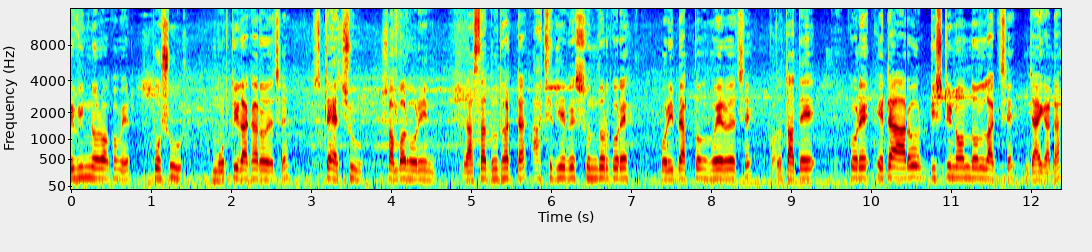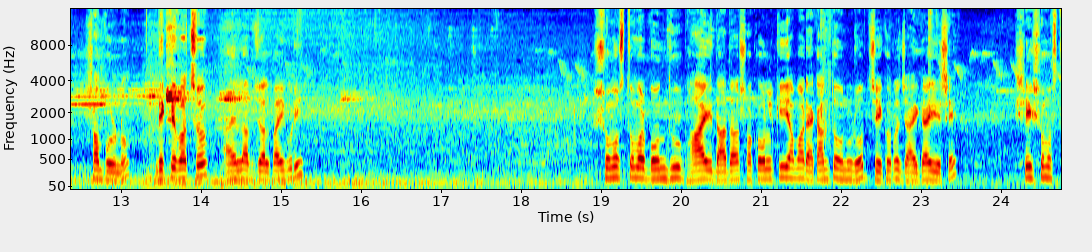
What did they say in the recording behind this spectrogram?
বিভিন্ন রকমের পশুর মূর্তি রাখা রয়েছে। স্ট্যাচু, সম্বর হরিণ রাস্তা দুধারটা আছে দিয়ে বেশ সুন্দর করে পরিব্যাপ্ত হয়ে রয়েছে। তো তাতে করে এটা আরও দৃষ্টিনন্দন লাগছে জায়গাটা সম্পূর্ণ। দেখতে পাচ্ছ, আই লাভ জলপাইগুড়ি। সমস্ত আমার বন্ধু, ভাই, দাদা সকলকেই আমার একান্ত অনুরোধ যে কোনো জায়গায় এসে সেই সমস্ত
